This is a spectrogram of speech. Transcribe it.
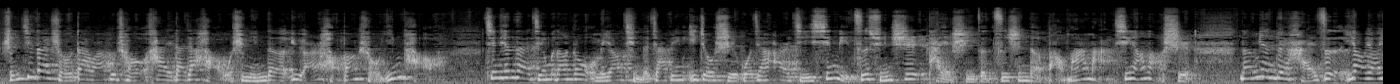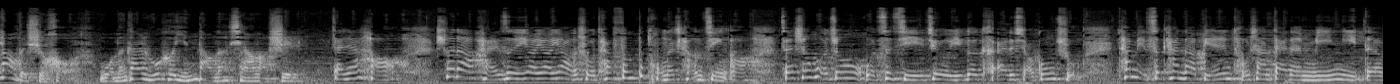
神器在手，带娃不愁。嗨，大家好，我是您的育儿好帮手樱桃。今天在节目当中，我们邀请的嘉宾依旧是国家二级心理咨询师，她也是一个资深的宝妈妈，新阳老师。那面对孩子要要要的时候，我们该如何引导呢？新阳老师。大家好，说到孩子要要要的时候，他分不的场景啊。在生活中，我自己就有一个可爱的小公主，她每次看到别人头上戴的迷你的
